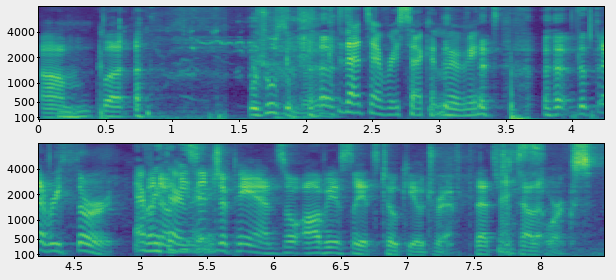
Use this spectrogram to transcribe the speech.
Um, but Which wasn't bad. 'Cause That's every second movie. that's every third. Every but no, third he's in. Japan, so obviously it's Tokyo Drift. That's just Nice. how that works.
